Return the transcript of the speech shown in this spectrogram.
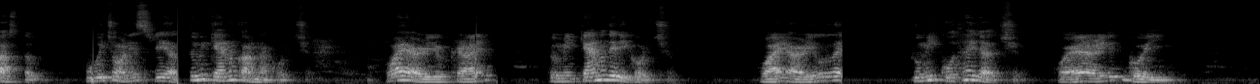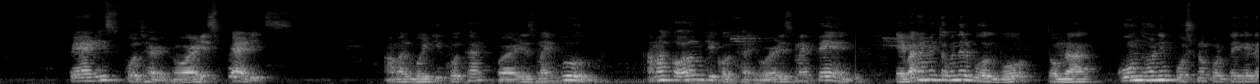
বাস্তব? ওয়ান ইজ রিয়েল তুমি কেন কান্না করছ? হোয়াই আর ইউ ক্রাই তুমি কেন দেরি করছ? হোয়াই আর ইউ তুমি কোথায় যাচ্ছ? Why are you going Paris কোথায়? হোয়ার ইজ প্যারিস আমার বইটি কোথায়? হোয়ার ইজ মাই বুক আমার কলমটি কোথায়? হোয়ার ইজ মাই পেন এবার আমি তোমাদের বলব তোমরা কোন ধরনের প্রশ্ন করতে গেলে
